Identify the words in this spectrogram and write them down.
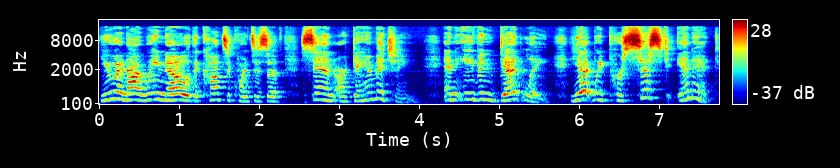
You and I, we know the consequences of sin are damaging and even deadly, yet we persist in it.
